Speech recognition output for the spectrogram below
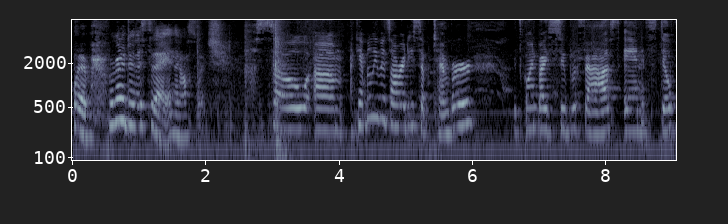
Whatever. We're gonna do this today and then i'll switch so um, I can't believe it's already September. It's going by super fast and it's still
